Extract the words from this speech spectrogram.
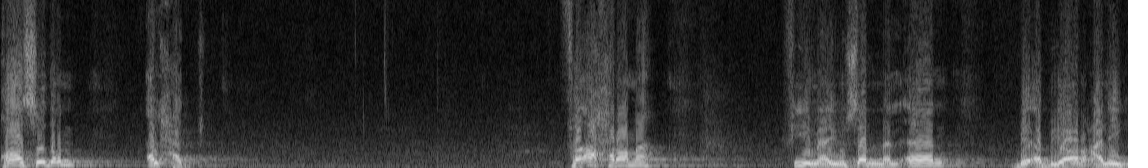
قاصدا الحج. فأحرم فيما يسمى الآن بأبيار علي.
